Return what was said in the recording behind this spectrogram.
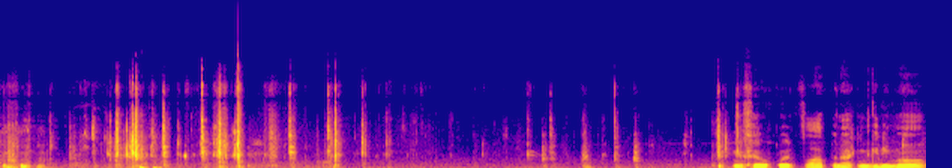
if he'll quit flopping, I can get him on.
